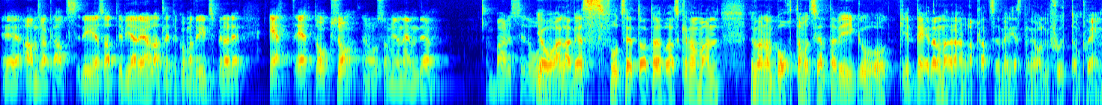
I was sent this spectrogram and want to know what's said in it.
eh, andra plats? Det är så att Villarreal Atletico Madrid spelade 1-1 också. Och som jag nämnde Barcelona. Ja, Alaves fortsätter att överraska. De vann, nu var de borta mot Celta Vigo och delar den där andra platsen med Espanyol med 17 poäng.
